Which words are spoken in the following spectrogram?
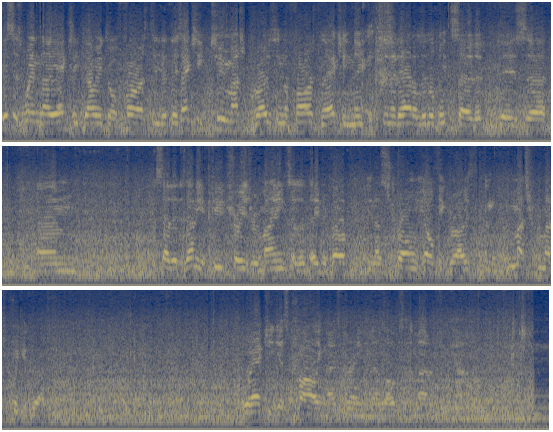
This is when they actually go into a forest. There's actually too much growth in the forest and they actually need to thin it out a little bit so that there's uh, um, so that there's only a few trees remaining so that they develop you know, strong, healthy growth and much, much quicker growth. We're actually just trialling those green uh, logs at the moment.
